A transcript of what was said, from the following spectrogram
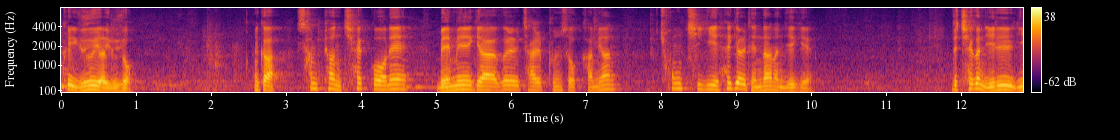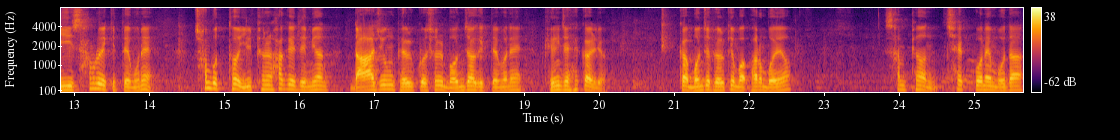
그게 유효야 유효. 그러니까 3편 채권의 매매 계약을 잘 분석하면 총칙이 해결된다는 얘기예요. 근데 최근 1, 2, 3으로 했기 때문에 처음부터 1편을 하게 되면 나중 배울 것을 먼저 하기 때문에 굉장히 헷갈려. 그러니까 먼저 배울 게 뭐- 바로 뭐예요? 3편 채권의 뭐다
